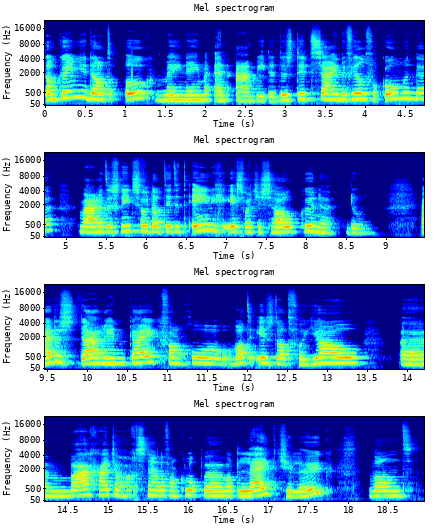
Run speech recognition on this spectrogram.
dan kun je dat ook meenemen en aanbieden. Dus dit zijn de veel voorkomende, maar het is niet zo dat dit het enige is wat je zou kunnen doen. dus daarin kijk van, goh, wat is dat voor jou? Um, waar gaat je hart sneller van kloppen? Wat lijkt je leuk? Want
